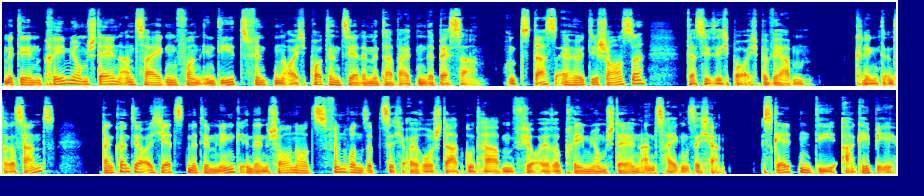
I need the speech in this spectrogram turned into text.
Mit den Premium-Stellenanzeigen von Indeed finden euch potenzielle Mitarbeitende besser. Und das erhöht die Chance, dass sie sich bei euch bewerben. Klingt interessant? Dann könnt ihr euch jetzt mit dem Link in den Shownotes 75 Euro Startguthaben für eure Premium-Stellenanzeigen sichern. Es gelten die AGB.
